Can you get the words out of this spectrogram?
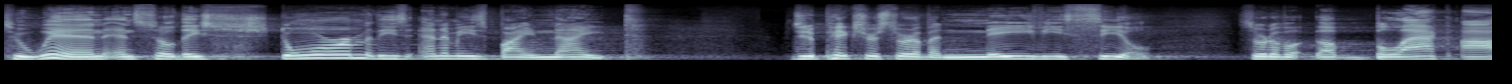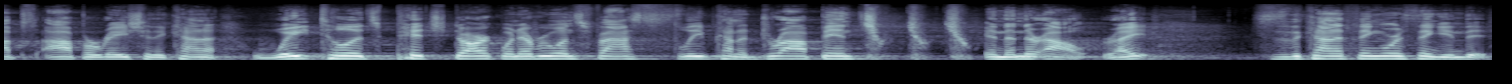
to win. And so they storm these enemies by night. Do you picture sort of a Navy SEAL? Sort of a, a black ops operation. They kind of wait till it's pitch dark when everyone's fast asleep, kind of drop in, and then they're out, right? This is the kind of thing we're thinking. That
